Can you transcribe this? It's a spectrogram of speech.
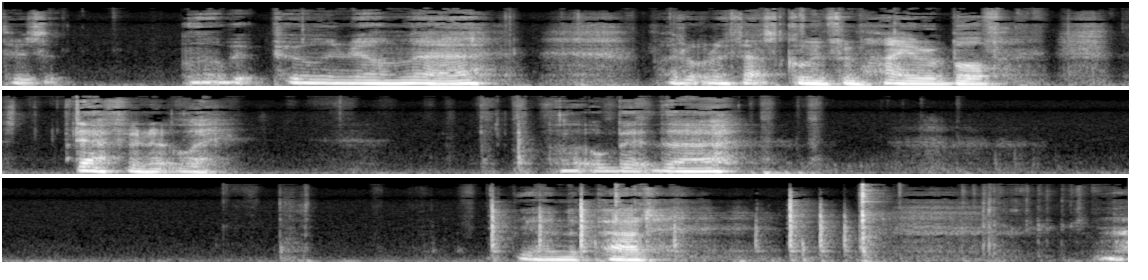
There's a little bit pooling around there. I don't know if that's coming from higher above. There's definitely a little bit there. Behind the pad. On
